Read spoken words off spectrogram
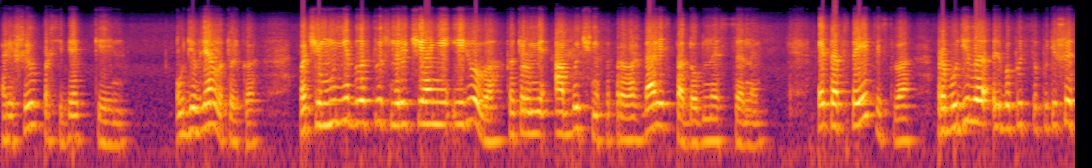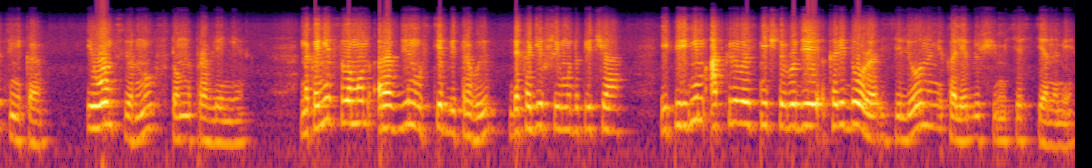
решил про себя Кейн. Удивляло только, почему не было слышно рычания и рева, которыми обычно сопровождались подобные сцены. Это обстоятельство пробудило любопытство путешественника, и он свернул в том направлении. Наконец Соломон раздвинул стебли травы, доходившие ему до плеча, и перед ним открылось нечто вроде коридора с зелеными колеблющимися стенами.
